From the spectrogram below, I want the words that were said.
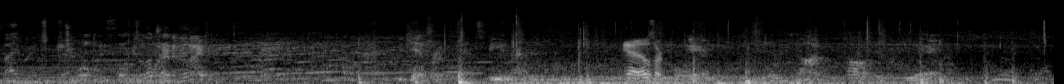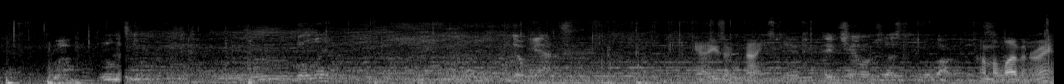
vibrates. You won't inform me. Look at it can't break that speed. Yeah, those are cool. Not powerful in the air. Well, we'll let you. We'll land. No gas. Yeah, these are nice, dude. They've challenged us to do a lot of things. I'm 11, right?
